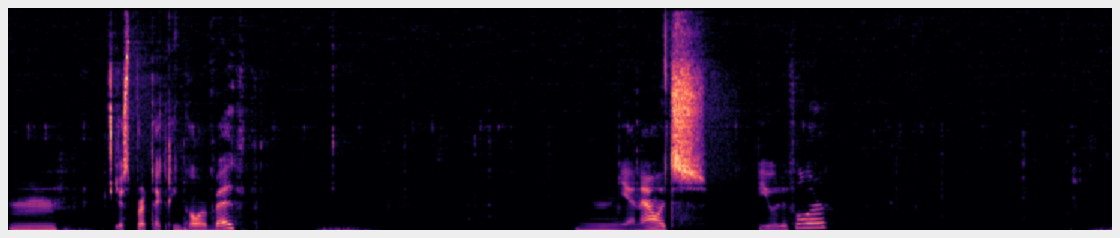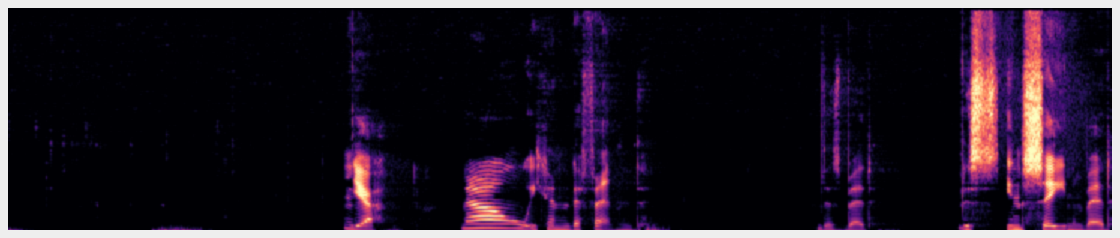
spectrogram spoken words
Mm. Just protecting our bed. Mm, yeah, now it's beautifuler. Yeah. Now we can defend this bed. This insane bed.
